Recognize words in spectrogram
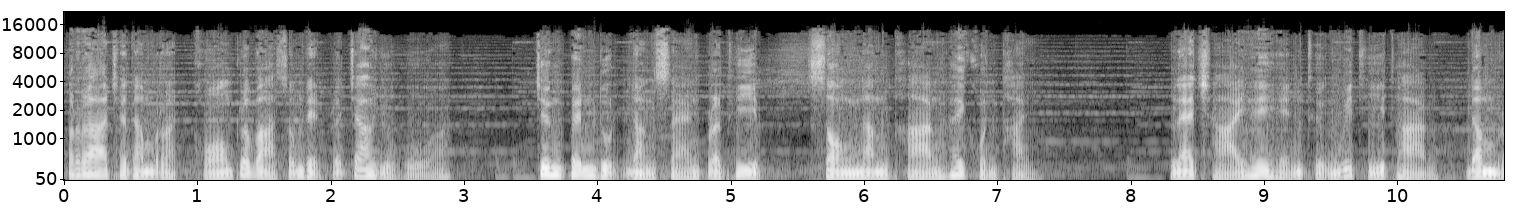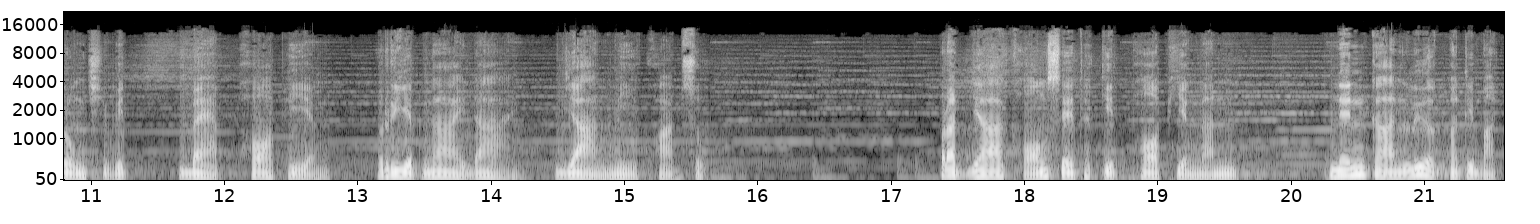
พระราชดำรัสของพระบาทสมเด็จพระเจ้าอยู่หัว จึงเป็นดุจดังแสงประทีปส่องนำทางให้คนไทย และฉายให้เห็นถึงวิถีทางดำรงชีวิตแบบพอเพียง เรียบง่ายได้อย่างมีความสุข ปรัชญาของเศรษฐกิจพอเพียงนั้น เน้นการเลือกปฏิบัติ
